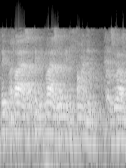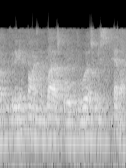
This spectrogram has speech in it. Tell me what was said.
I think the players, I think the players are looking to find him as well. We're going to get fined in the players' pool for the worst miss ever.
